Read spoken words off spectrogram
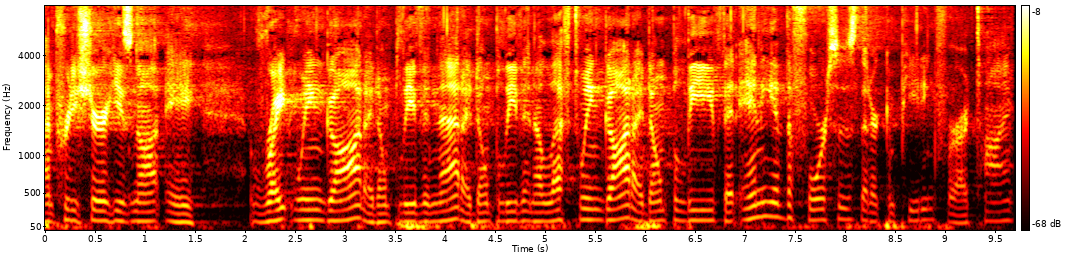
I'm pretty sure he's not a right wing God. I don't believe in that. I don't believe in a left wing God. I don't believe that any of the forces that are competing for our time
